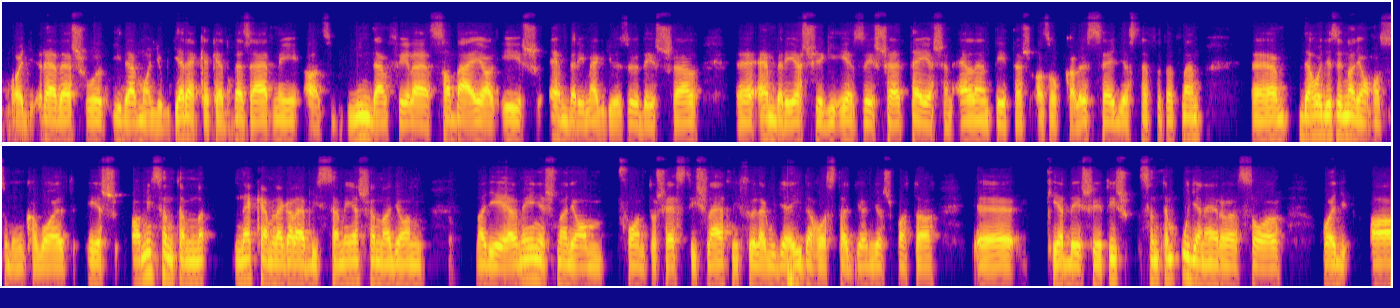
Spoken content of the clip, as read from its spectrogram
hogy ráadásul ide mondjuk gyerekeket bezárni, az mindenféle szabályjal és emberi meggyőződéssel, eh, emberi ességi érzéssel teljesen ellentétes, azokkal összeegyeztethetetlen, de hogy ez egy nagyon hosszú munka volt, és ami szerintem nekem legalábbis személyesen nagyon nagy élmény, és nagyon fontos ezt is látni, főleg ugye ide hoztad Gyöngyös Pata eh, kérdését is, szerintem ugyanerről szól, hogy a,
